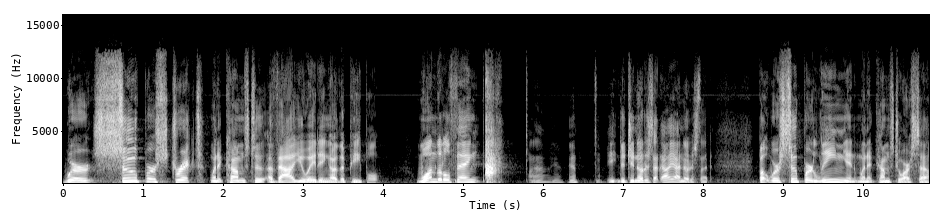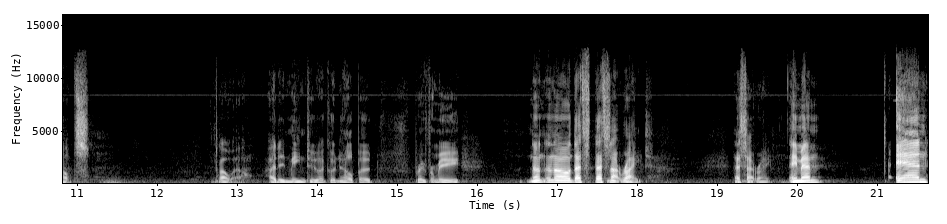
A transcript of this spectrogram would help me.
we're super strict when it comes to evaluating other people. One little thing, ah, oh, yeah, yeah. Did you notice that? Oh, yeah, I noticed that. But we're super lenient when it comes to ourselves. Oh, well, I didn't mean to. I couldn't help it. Pray for me. No, no, no, that's, that's not right. That's not right. Amen? And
